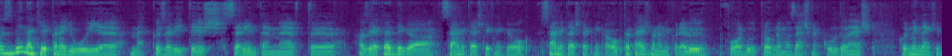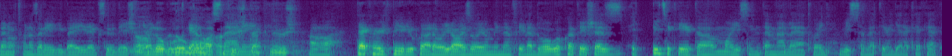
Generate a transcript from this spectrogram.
Ez mindenképpen egy új megközelítés szerintem, mert azért eddig a számítástechnika, számítástechnika oktatásban, amikor előfordult programozás meg kódolás, akkor mindenkiben ott van az a régi beidegződés, hogy a logót logó, kell használni. A teknős. A teknős bírjuk arra, hogy rajzoljon mindenféle dolgokat, és ez egy picikét a mai szinten már lehet, hogy visszaveti a gyerekeket.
